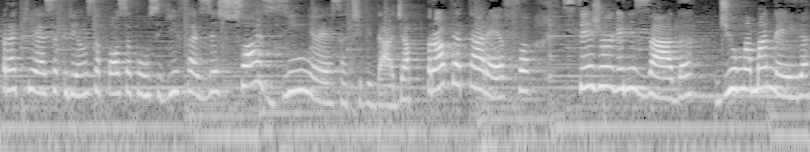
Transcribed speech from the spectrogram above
para que essa criança possa conseguir fazer sozinha essa atividade. A própria tarefa esteja organizada de uma maneira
